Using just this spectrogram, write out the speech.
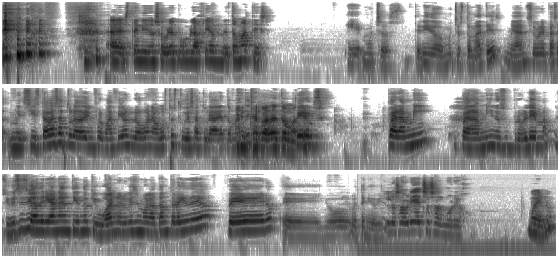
¿Has tenido sobrepoblación de tomates? Eh, muchos. He tenido muchos tomates. Me han sobrepasado. me- si estaba saturada de información, luego en agosto estuve saturada de tomates. Enterrada de tomates. Pero para mí, para mí no es un problema. Si hubiese sido Adriana, entiendo que igual no le hubiese molado tanto la idea, pero eh, yo lo he tenido bien. Los habría hecho salmorejo. Bueno,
